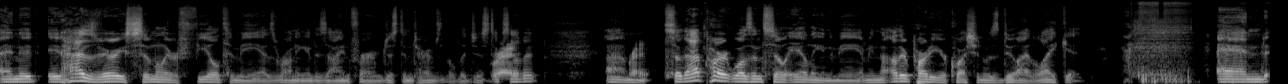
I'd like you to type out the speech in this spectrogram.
and it it has very similar feel to me as running a design firm just in terms of the logistics Right. of it. Um Right. so that part wasn't so alien to me. I mean the other part of your question was do i like it? And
